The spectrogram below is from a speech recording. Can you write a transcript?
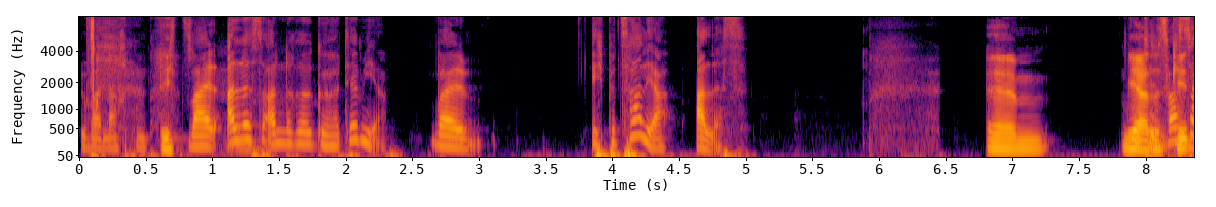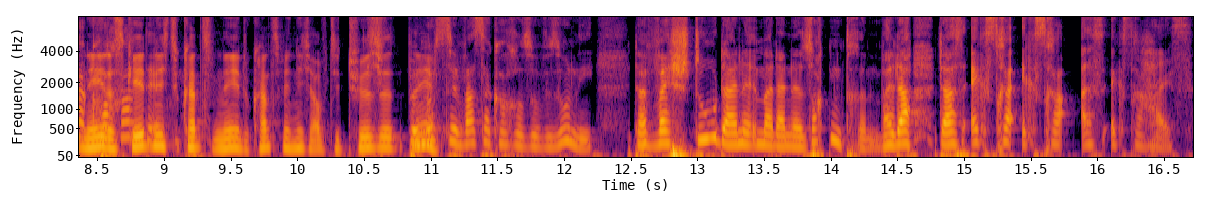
übernachten. Ich, Weil alles andere gehört ja mir. Weil ich bezahle ja alles. ähm, ja, das geht, nee, das geht nicht. Du kannst, nee, du kannst mich nicht auf die Tür Ich setzen. Nee. benutze den Wasserkocher sowieso nie. Da wäschst du deine immer deine Socken drin, weil da, da ist extra, extra, ist extra heiß.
